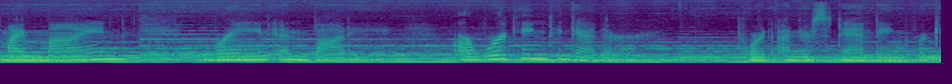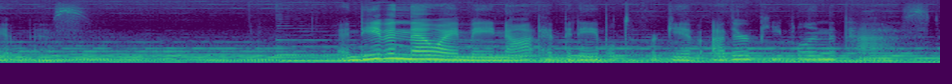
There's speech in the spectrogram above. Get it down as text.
My mind, brain, and body are working together toward understanding forgiveness. And even though I may not have been able to forgive other people in the past,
